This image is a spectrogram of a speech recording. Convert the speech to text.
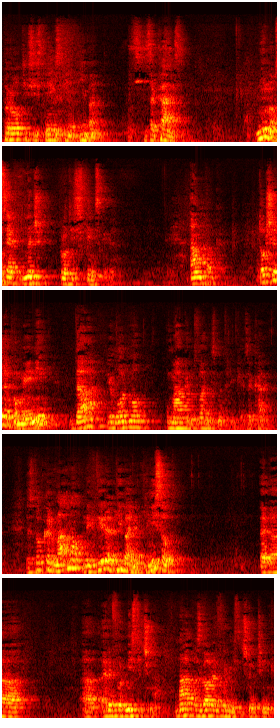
protisistemskih gibanj. Zakaj? Nima vse nič protisistemskega. Ampak, to še ne pomeni, da jo moramo umakniti ven iz matrike. Zakaj? Zato, ker imamo nekatera gibanja, ki niso uh, uh, reformistična, imajo pa zgolj reformistične učinke.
